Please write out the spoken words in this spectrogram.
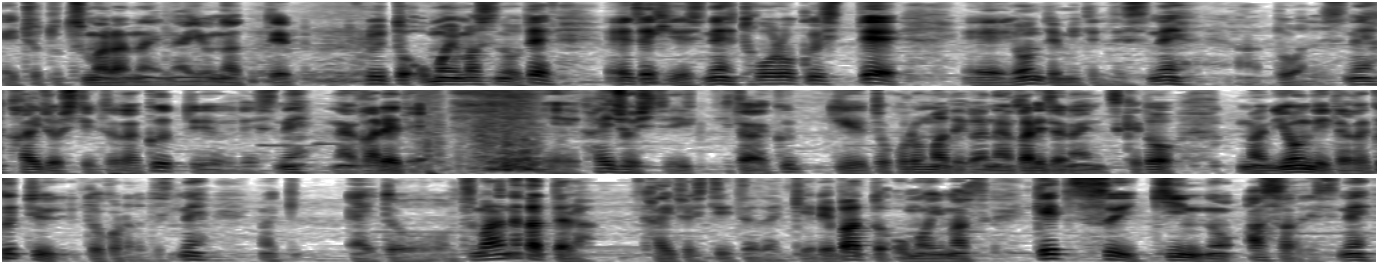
えちょっとつまらない内容になってると思いますので、えーぜひですね登録して、えー読んでみてですねあとはですね解除していただくっていうですね流れで、えー解除していただくっていうところまでが流れじゃないんですけど、まあ、読んでいただくっていうところですね、まあえー、とつまらなかったら解除していただければと思います。月水金の朝ですね、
